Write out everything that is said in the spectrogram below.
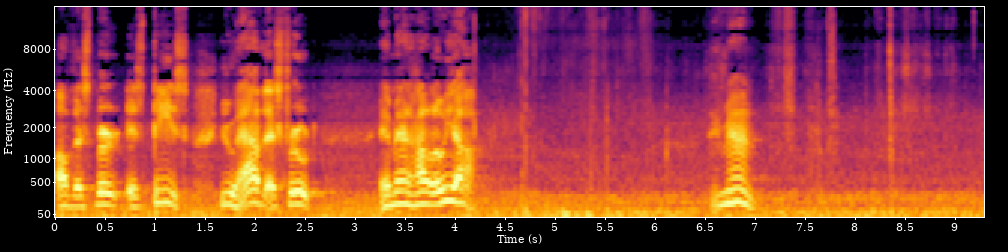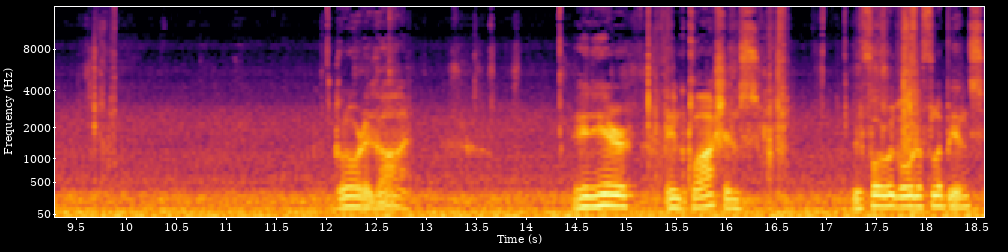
of the Spirit is peace. You have this fruit. Amen. Hallelujah. Amen. Glory to God. In here in Colossians, before we go to Philippians,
